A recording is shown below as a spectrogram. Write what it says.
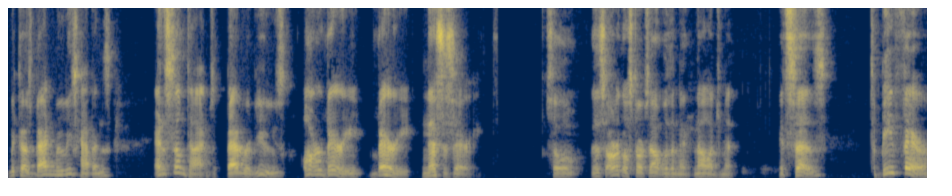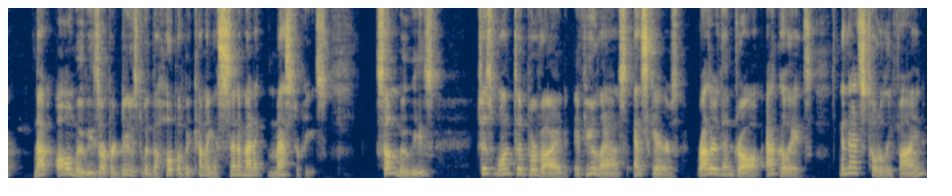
because bad movies happens and sometimes bad reviews are very, very necessary. So this article starts out with an acknowledgement. It says, to be fair, not all movies are produced with the hope of becoming a cinematic masterpiece. Some movies just want to provide a few laughs and scares rather than draw accolades, and that's totally fine.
